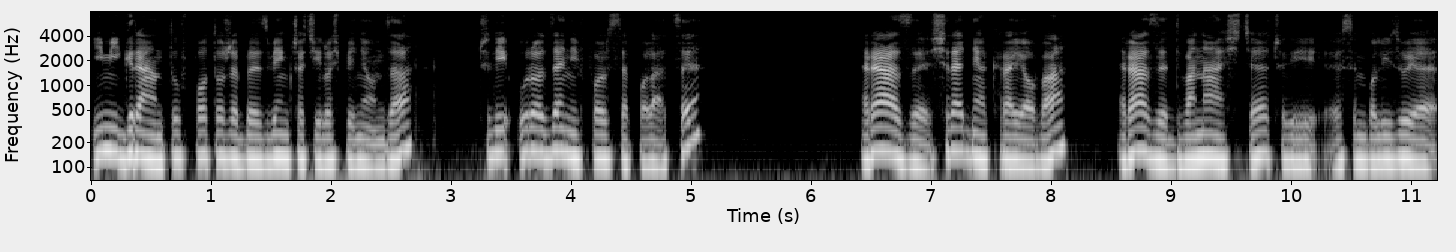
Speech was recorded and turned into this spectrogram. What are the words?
imigrantów po to, żeby zwiększać ilość pieniądza, czyli urodzeni w Polsce Polacy razy średnia krajowa razy 12, czyli symbolizuje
